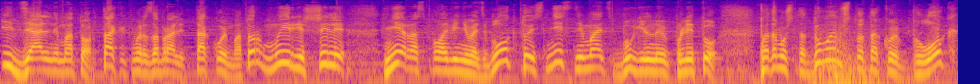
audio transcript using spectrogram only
идеальный мотор. Так как мы разобрали такой мотор, мы решили не располовинивать блок, то есть не снимать бугельную плиту. Потому что думаем, что такой блок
